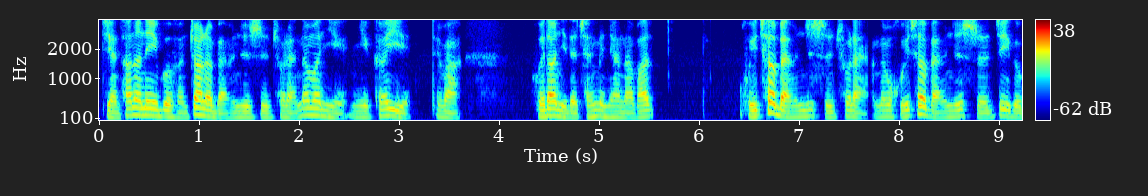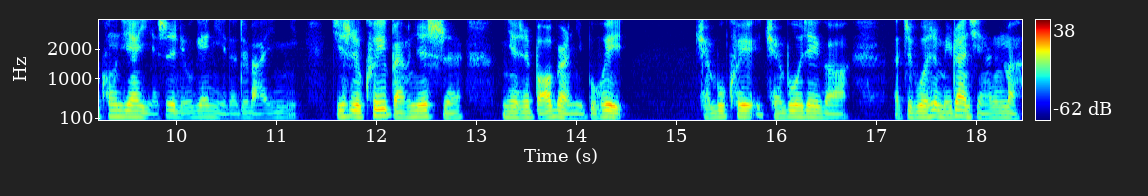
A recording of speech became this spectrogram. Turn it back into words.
减仓的那一部分赚了百分之十出来，那么你你可以，对吧？回到你的成本价，哪怕回撤百分之十出来，那么回撤百分之十这个空间也是留给你的，对吧？你即使亏百分之十，你也是保本，你不会全部亏，全部这个，只不过是没赚钱嘛。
